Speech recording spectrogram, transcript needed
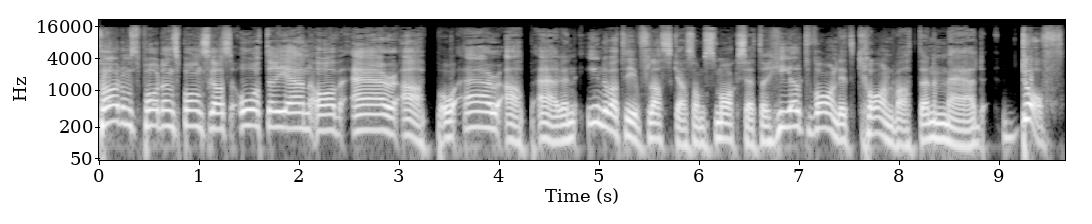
Fördomspodden sponsras återigen av Air Up. Och Air Up är en innovativ flaska som smaksätter helt vanligt kranvatten med doft.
